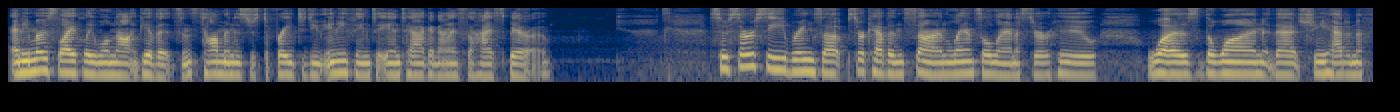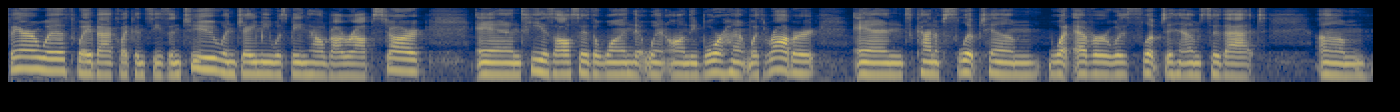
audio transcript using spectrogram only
and he most likely will not give it, since Tommen is just afraid to do anything to antagonize the High Sparrow. So Cersei brings up Sir Kevan's son, Lancel Lannister, who was the one that she had an affair with way back like in season two when Jaime was being held by Robb Stark. And he is also the one that went on the boar hunt with Robert and kind of slipped him whatever was slipped to him so that um,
